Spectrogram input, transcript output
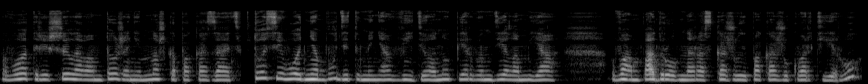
вот решила вам тоже немножко показать, что сегодня будет у меня в видео. Ну, первым делом я вам подробно расскажу и покажу квартиру,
